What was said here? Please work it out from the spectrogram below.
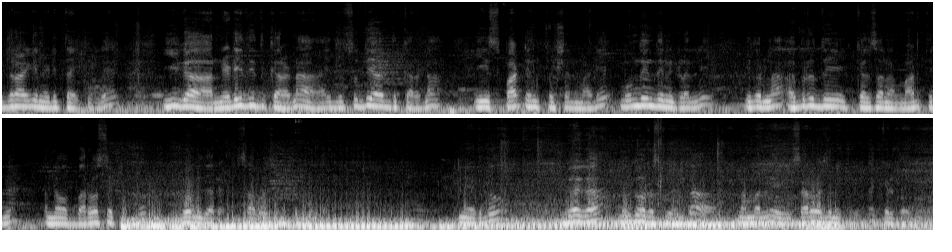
ಇದರಾಗಿ ನಡೀತಾ ಇತ್ತು ಇಲ್ಲಿ. ಈಗ ನಡೆದಿದ್ದ ಕಾರಣ ಇದು ಸುದ್ದಿ ಆದ ಕಾರಣ ಈ ಸ್ಪಾಟ್ ಇನ್ಸ್ಪೆಕ್ಷನ್ ಮಾಡಿ ಮುಂದಿನ ದಿನಗಳಲ್ಲಿ ಇದನ್ನು ಅಭಿವೃದ್ಧಿ ಕೆಲಸ ನಾನು ಮಾಡ್ತೀನಿ ಅನ್ನೋ ಭರವಸೆ ಕೊಟ್ಟು ಹೋಗಿದ್ದಾರೆ ಸಾರ್ವಜನಿಕರ ಮುಂದೆ. ನಡೆದು ಬೇಗ ಮುಂದುವರಿಸಲಿ ಅಂತ ನಮ್ಮಲ್ಲಿ ಸಾರ್ವಜನಿಕರಿಂದ ಕೇಳ್ತಾ ಇದ್ದೀವಿ.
